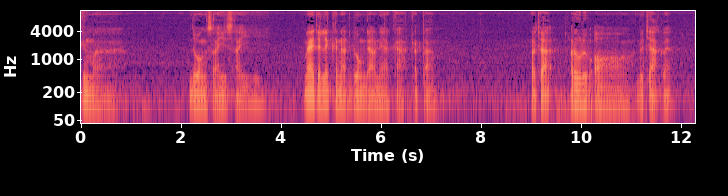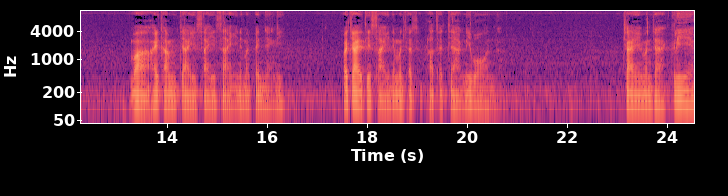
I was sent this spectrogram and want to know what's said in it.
ขึ้นมา ดวงใสใส แม้จะเล็กขนาดดวงดาวในอากาศก็ตาม เราจะรู้หรืออ๋อรู้จักแล้ว ว่าให้ทำใจใสๆเนี่ยมันเป็นอย่างนี้ เพราะใจที่ใสเนี่ยมันจะปราศจากนิวรณ์ใจมันจะเกลี้ยง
